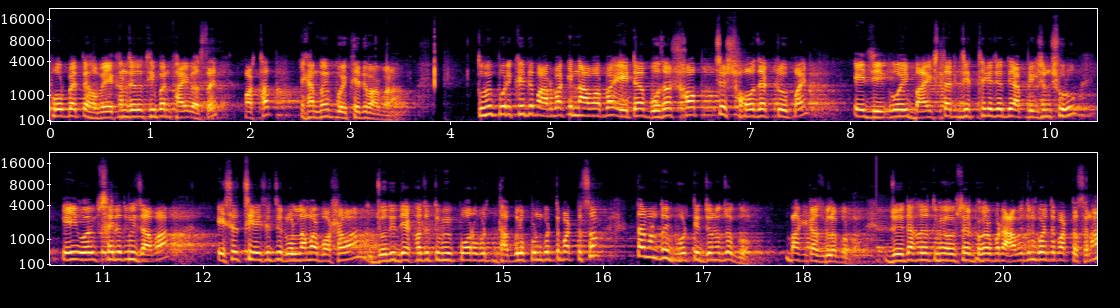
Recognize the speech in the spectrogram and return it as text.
ফোর পেতে হবে, এখানে যেহেতু থ্রি পয়েন্ট ফাইভ আছে, অর্থাৎ এখানে তুমি পরীক্ষা দিতে পারবে না। তুমি পরীক্ষা দিতে পারবা কি না পারবা, এটা বোঝার সবচেয়ে সহজ একটা উপায়। এই যে, ওই বাইশ তারিখ যে থেকে যদি অ্যাপ্লিকেশন শুরু, এই ওয়েবসাইটে তুমি যাবা এসএসসি এসএসসি রোল নাম্বার বসাবা। যদি দেখো যে তুমি পরবর্তী ধাপগুলো পূরণ করতে পারতেছো, তার মানে তুমি ভর্তির জন্য যোগ্য। বাকি কাজগুলো করবা যদি দেখো যে তুমি ওয়েবসাইট ঢোকার পরে আবেদন করতে পারতেছো না,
